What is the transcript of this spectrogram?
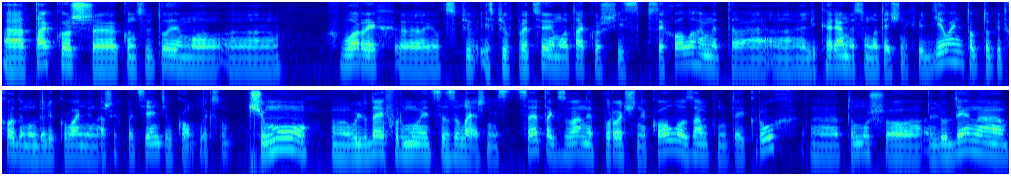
А також е, консультуємо е, хворих е, і співпрацюємо також із психологами та е, лікарями соматичних відділень, тобто підходимо до лікування наших пацієнтів комплексно. Чому е, у людей формується залежність? Це так зване порочне коло, замкнутий круг, тому що людина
